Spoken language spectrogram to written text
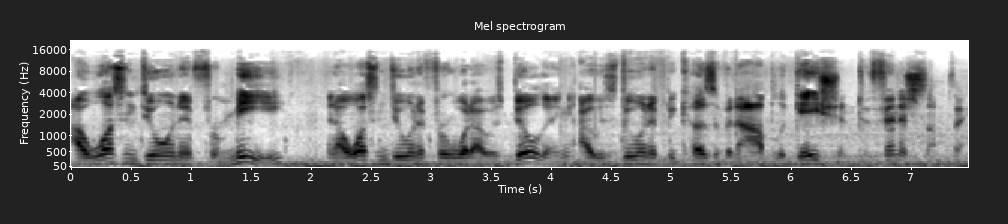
I wasn't doing it for me and I wasn't doing it for what I was building. I was doing it because of an obligation to finish something.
